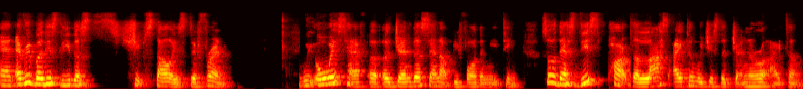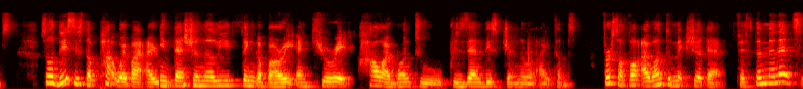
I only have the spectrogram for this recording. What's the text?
And everybody's leadership style is different. We always have an agenda sent out before the meeting. So there's this part, the last item, which is the general items. So this is the part whereby I intentionally think about it and curate how I want to present these general items. First of all, I want to make sure that 15 minutes,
